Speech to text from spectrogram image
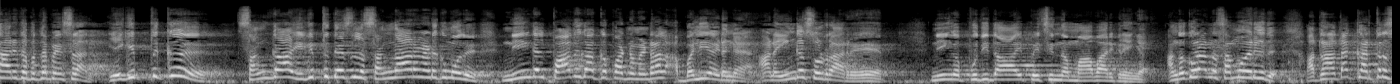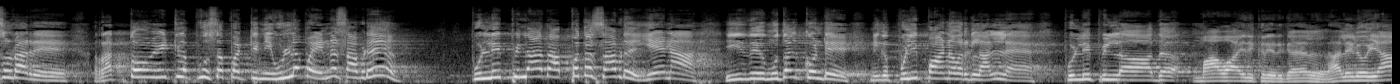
காரியத்தை பற்றி பேசுகிறார் எகிப்துக்கு சங்கா எகிப்து தேசத்தில் சங்காரம் நடக்கும்போது நீங்கள் பாதுகாக்கப்படணும் என்றால் பலியாயிடுங்க. ஆனா இங்க சொல்றாரு நீங்க புதிதாய் பேசிந்த மாவா இருக்கிறீங்க. அங்க கூட அந்த சம்பவம் இருக்குது. அதனால தான் கர்த்தர் சொல்றாரு ரத்தம் வீட்டுல பூசப்பட்டு நீ உள்ள போய் என்ன சாப்பிடு? புளிப்பில்லாத அப்பத்தை சாப்பிடு. ஏன்னா இது முதல் கொண்டு நீங்க புளிப்பானவர்கள் அல்ல புளிப்பில்லாத மாவா இருக்கிறீர்கள். அலையிலோயா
